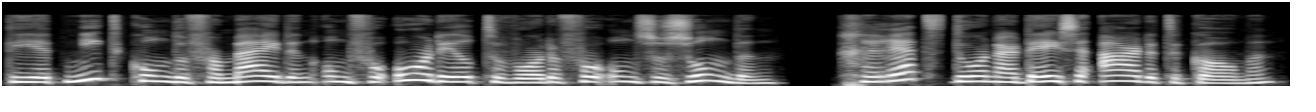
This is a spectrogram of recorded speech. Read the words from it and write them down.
die het niet konden vermijden om veroordeeld te worden voor onze zonden, gered door naar deze aarde te komen,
